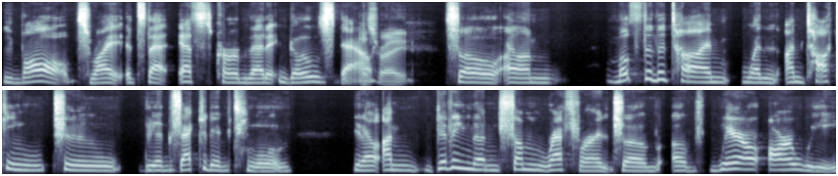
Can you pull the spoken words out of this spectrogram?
evolves, right? It's that S curve that it goes down. That's right. So, um, most of the time when I'm talking to the executive team, you know, I'm giving them some reference of, of where are we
